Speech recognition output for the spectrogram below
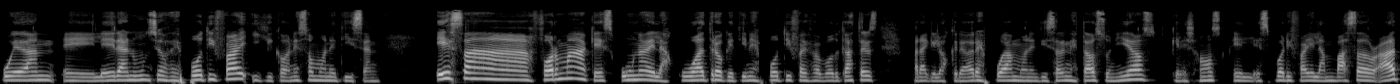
puedan eh, leer anuncios de Spotify y que con eso moneticen. Esa forma, que es una de las cuatro que tiene Spotify para podcasters para que los creadores puedan monetizar en Estados Unidos, que le llamamos el Spotify, el Ambassador Ad,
